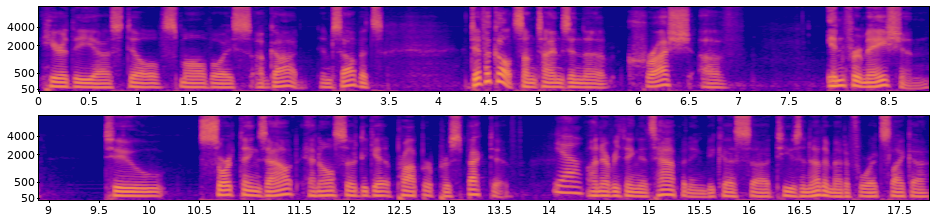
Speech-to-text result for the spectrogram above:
hear the uh, still small voice of God Himself. It's difficult sometimes in the crush of information to sort things out and also to get a proper perspective yeah on everything that's happening because uh, to use another metaphor it's like a,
